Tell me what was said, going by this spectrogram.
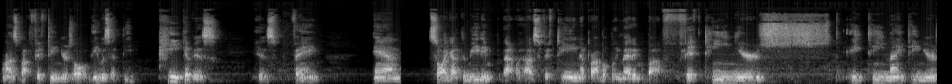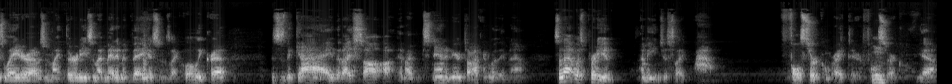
when I was about 15 years old. He was at the peak of his his fame, and so I got to meet him. That was I was 15. I probably met him about 15 years, 18, 19 years later. I was in my 30s, and I met him in Vegas, and was like, "Holy crap!" this is the guy that I saw, and I'm standing here talking with him now. So that was pretty, I mean, just like, wow, full circle right there, full mm. circle. Yeah.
